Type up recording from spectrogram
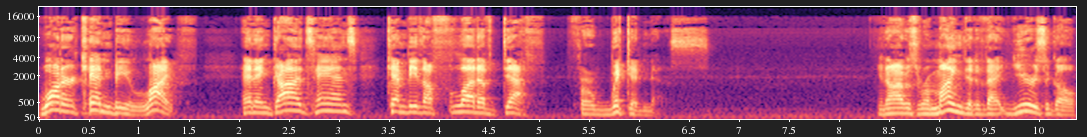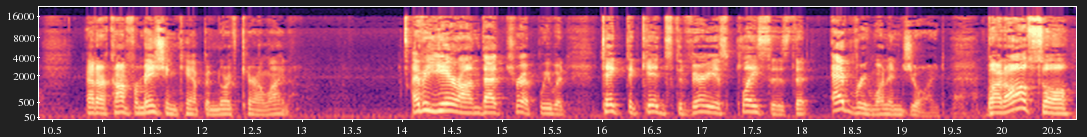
Water can be life, and in God's hands can be the flood of death for wickedness. You know, I was reminded of that years ago at our confirmation camp in North Carolina. Every year on that trip, we would take the kids to various places that everyone enjoyed, but also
